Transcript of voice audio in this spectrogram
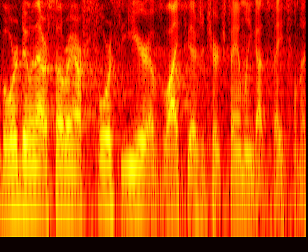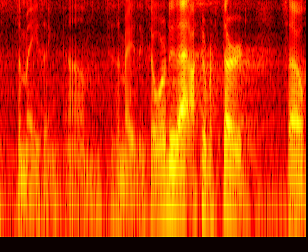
but we're doing that. We're celebrating our fourth year of life together as a church family and God's faithfulness. It's amazing. Um, it's amazing. So we'll do that October 3rd. So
